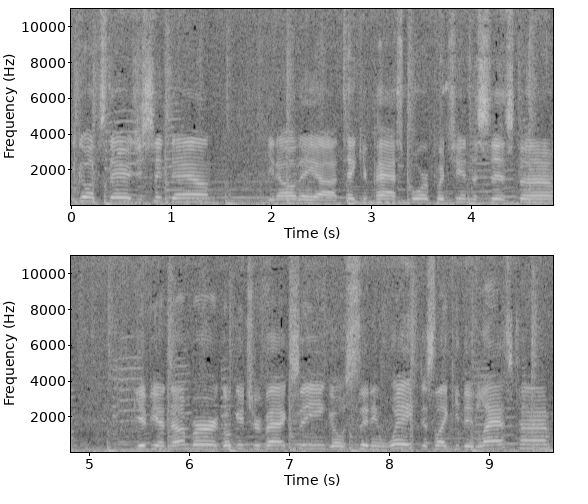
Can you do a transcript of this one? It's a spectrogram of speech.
you go upstairs, you sit down, you know, they uh, take your passport, put you in the system, give you a number, go get your vaccine, go sit and wait just like you did last time.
